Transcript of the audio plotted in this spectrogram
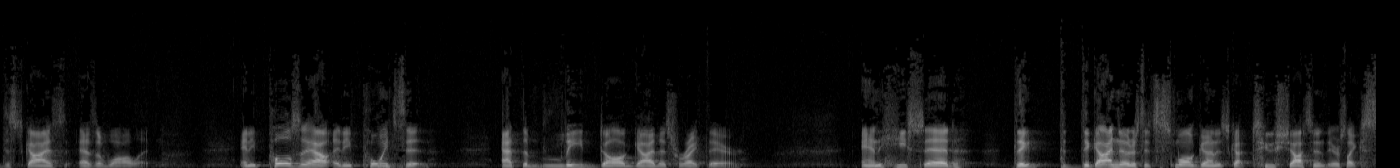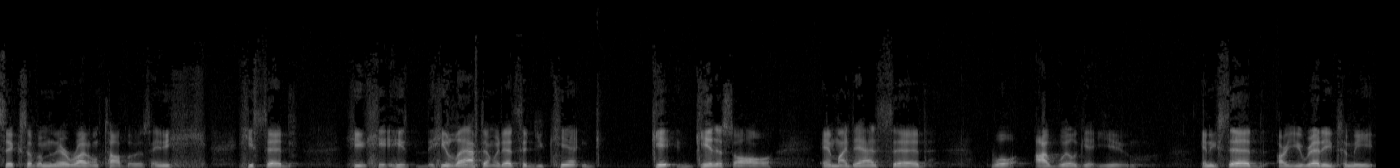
disguised as a wallet. And he pulls it out and he points it at the lead dog guy that's right there. And he said, the, the, the, guy noticed it's a small gun. It's got two shots in it. There's like six of them, and they're right on top of us. And he, he said, he, he, he, he laughed at my dad, said, You can't get, get us all. And my dad said, Well, I will get you. And he said, Are you ready to meet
